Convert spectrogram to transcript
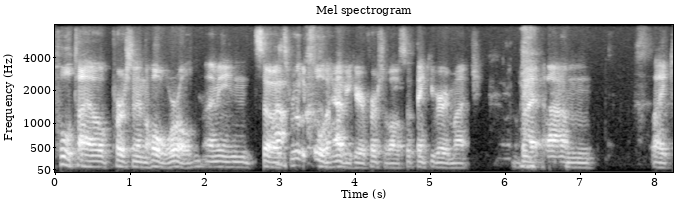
pool tile person in the whole world. I mean, so wow. it's really cool to have you here, first of all. So thank you very much. But um, like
